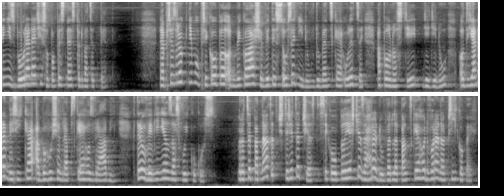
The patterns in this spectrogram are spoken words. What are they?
nyní zbourané číslo popisné 125. Na přes rok k němu přikoupil od Mikoláše Vity sousední dům v Dubenské ulici a polnosti, dědinu, od Jana Miříka a Bohuše Vrabského z Vrábí, kterou vyměnil za svůj kukus. V roce 1546 si koupil ještě zahradu vedle panského dvora na Příkopech,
